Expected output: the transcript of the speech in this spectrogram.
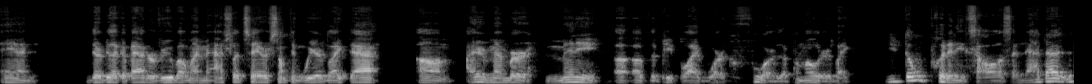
and there'd be like a bad review about my match, let's say, or something weird like that um, I remember many uh, of the people I'd work for, the promoters, like you don't put any solace in that. That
